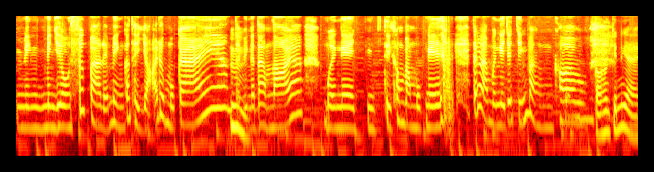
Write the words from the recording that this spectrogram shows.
mình mình dồn sức vào để mình có thể giỏi được một cái ừ. tại vì người ta cũng nói á 10 nghề thì không bằng một nghề. Tức là 10 nghề cho chính bằng kho. Còn hơn chín nghề.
